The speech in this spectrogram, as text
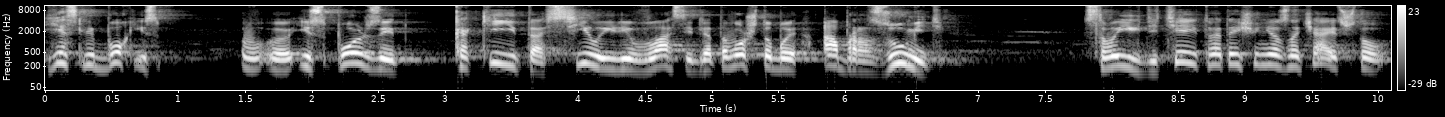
Если Бог э, использует какие-то силы или власти для того, чтобы образумить своих детей, то это еще не означает, что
